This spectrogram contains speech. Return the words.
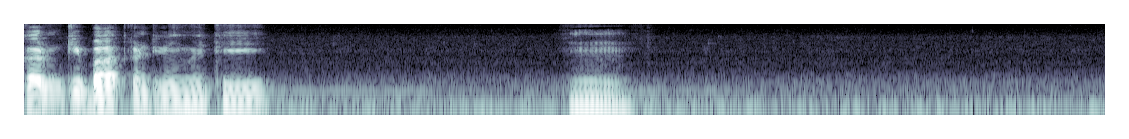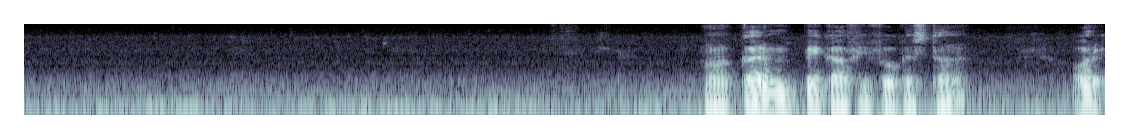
कर्म की बात कंटिन्यू हुई थी। हम्म। हाँ कर्म पे काफ़ी फोकस था और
